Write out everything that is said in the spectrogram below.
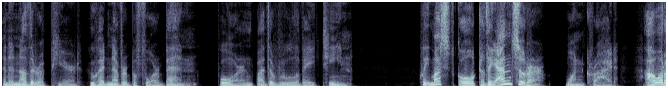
and another appeared who had never before been, born by the rule of eighteen. We must go to the answerer, one cried. Our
